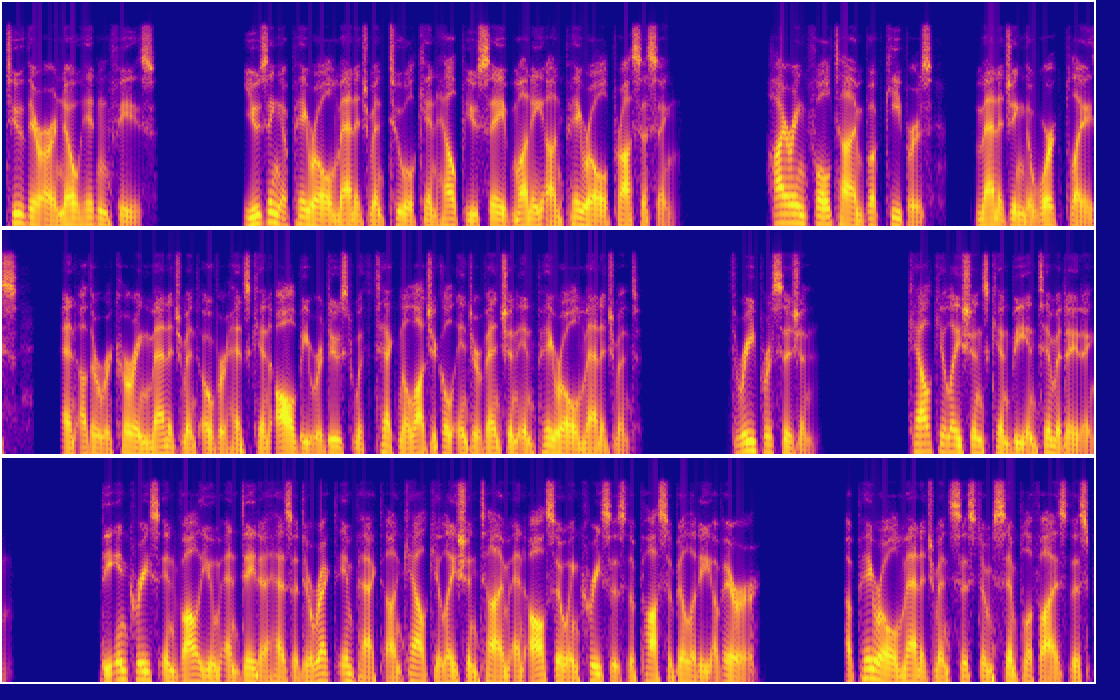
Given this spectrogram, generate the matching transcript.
2. There are no hidden fees. Using a payroll management tool can help you save money on payroll processing. Hiring full-time bookkeepers, managing the workplace, and other recurring management overheads can all be reduced with technological intervention in payroll management. 3. Precision. Calculations can be intimidating. The increase in volume and data has a direct impact on calculation time and also increases the possibility of error. A payroll management system simplifies this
